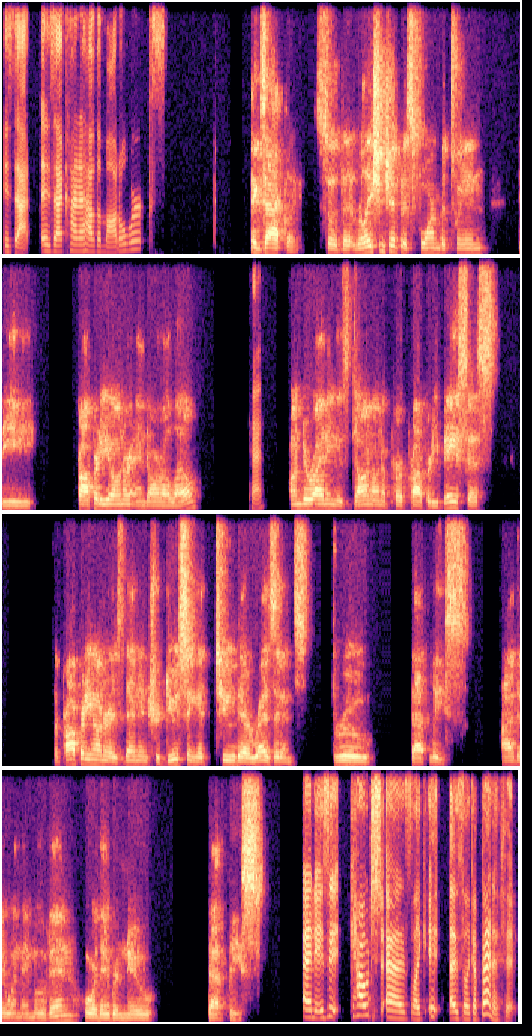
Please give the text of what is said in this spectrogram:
is that is that kind of how the model works exactly so the relationship is formed between the property owner and RLL. Okay. Underwriting is done on a per property basis. The property owner is then introducing it to their residents through that lease, either when they move in or they renew that lease. And is it couched as like it as like a benefit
